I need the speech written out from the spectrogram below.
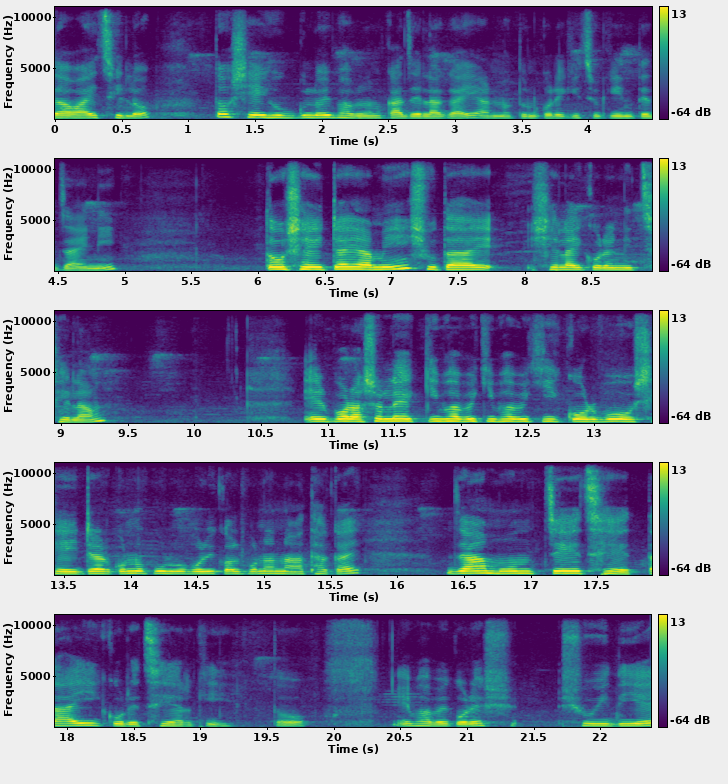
দেওয়াই ছিল। তো সেই হুকগুলোই ভাবলাম কাজে লাগাই, আর নতুন করে কিছু কিনতে যাইনি। তো সেইটাই আমি সুতায় সেলাই করে নিচ্ছিলাম। এরপর আসলে কীভাবে কীভাবে কি করব সেইটার কোনো পূর্ব পরিকল্পনা না থাকায় যা মন চেয়েছে তাই করেছি আর কি। তো এভাবে করে সুই দিয়ে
